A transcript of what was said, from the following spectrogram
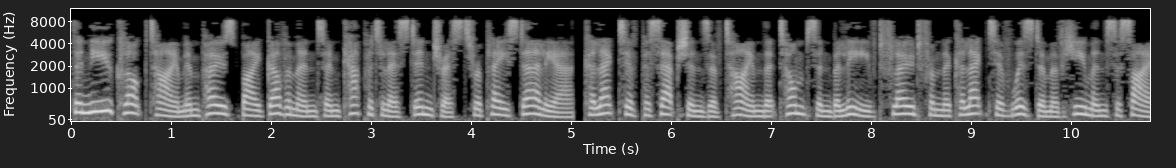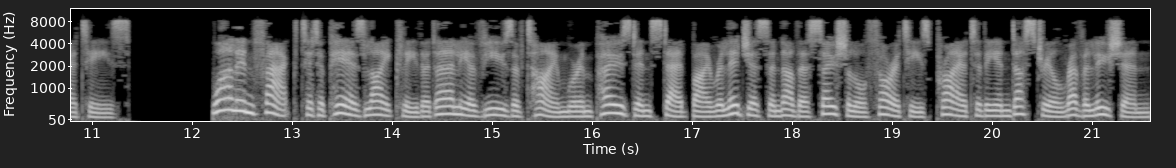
The new clock time imposed by government and capitalist interests replaced earlier, collective perceptions of time that Thompson believed flowed from the collective wisdom of human societies. While in fact it appears likely that earlier views of time were imposed instead by religious and other social authorities prior to the Industrial Revolution,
